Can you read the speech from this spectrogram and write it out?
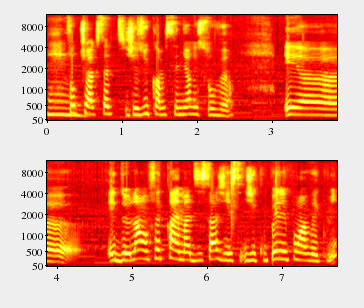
Il faut que tu acceptes Jésus comme Seigneur et Sauveur. Et, euh, et de là, en fait, quand elle m'a dit ça, j'ai coupé les ponts avec lui.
